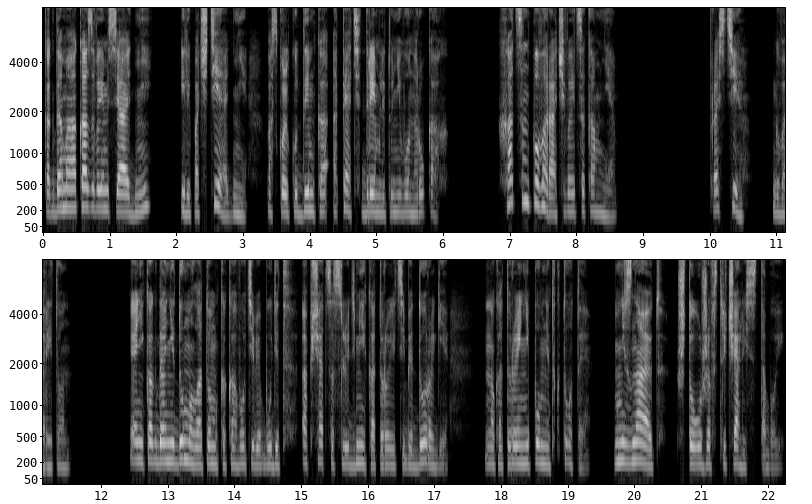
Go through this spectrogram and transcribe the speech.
Когда мы оказываемся одни, или почти одни, поскольку дымка опять дремлет у него на руках. Хадсон поворачивается ко мне. «Прости», — говорит он. «Я никогда не думал о том, каково тебе будет общаться с людьми, которые тебе дороги, но которые не помнят, кто ты, не знают, что уже встречались с тобой.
